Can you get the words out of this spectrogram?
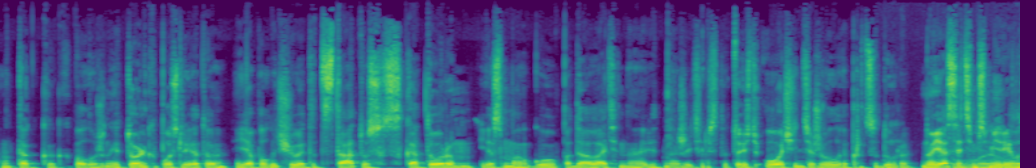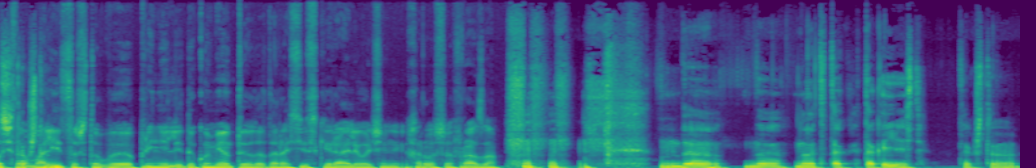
вот так, как положено. И только после этого я получу этот статус, с которым я смогу подавать на вид на жительство. То есть очень тяжелая процедура. Но я с этим вот, смирился. Вот, так что... Молиться, чтобы приняли документы, вот это российский реалии очень хорошая фраза. Да, да, ну это так, так и есть. Так что...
